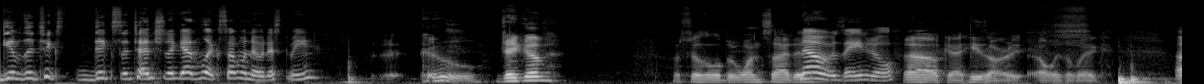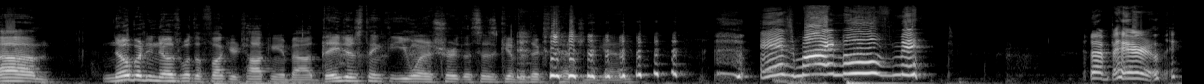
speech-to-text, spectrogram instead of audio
Give the dicks attention again. Look, someone noticed me. Who? Jacob. That feels a little bit one-sided. No, it was Angel. Oh, okay. He's already always awake. Um, nobody knows what the fuck you're talking about. They just think that you want a shirt that says "Give the dicks attention" again. It's my movement. Apparently.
